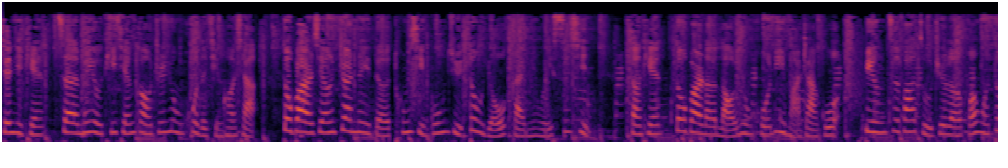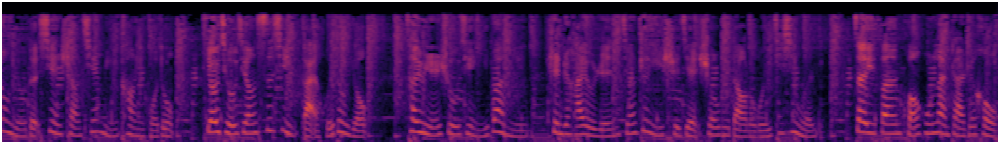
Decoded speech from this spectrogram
前几天，在没有提前告知用户的情况下，豆瓣将站内的通信工具豆油改名为私信。当天，豆瓣的老用户立马炸锅，并自发组织了“还我豆油”的线上签名抗议活动，要求将私信改回豆油。参与人数近一万名，甚至还有人将这一事件收录到了维基新闻。在一番狂轰滥炸之后，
